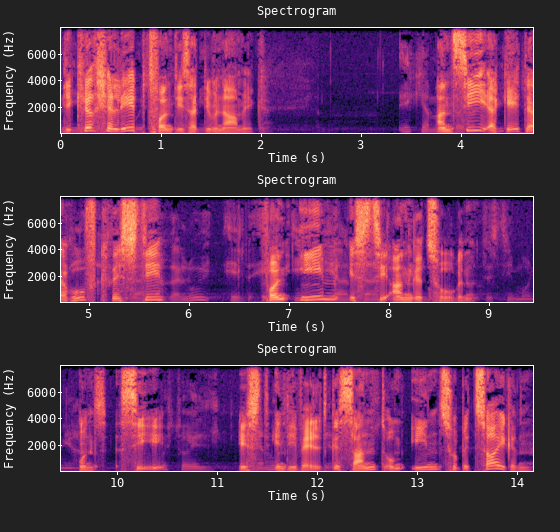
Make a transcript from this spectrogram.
Die Kirche lebt von dieser Dynamik. An sie ergeht der Ruf Christi, von ihm ist sie angezogen. Und sie ist in die Welt gesandt, um ihn zu bezeugen.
